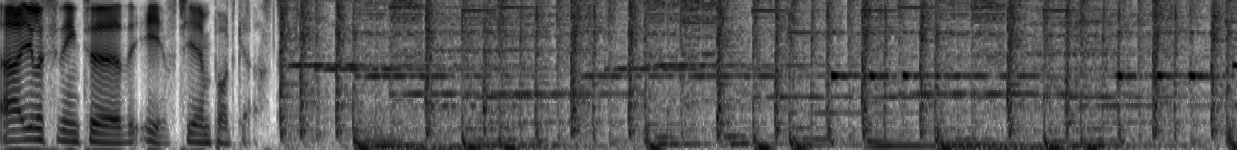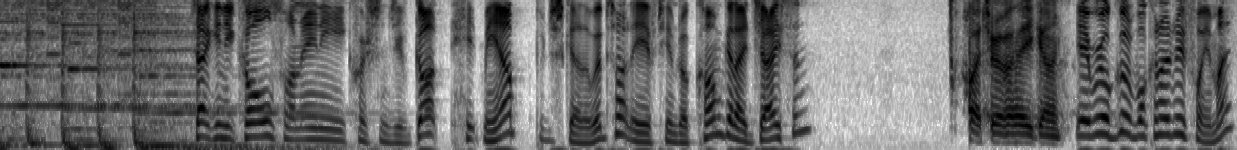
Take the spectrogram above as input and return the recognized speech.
Uh, you're listening to the EFTM podcast. Taking your calls on any questions you've got, hit me up. Just go to the website, EFTM.com. G'day, Jason. Hi Trevor, how are you going? Yeah, real good. What can I do for you, mate?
